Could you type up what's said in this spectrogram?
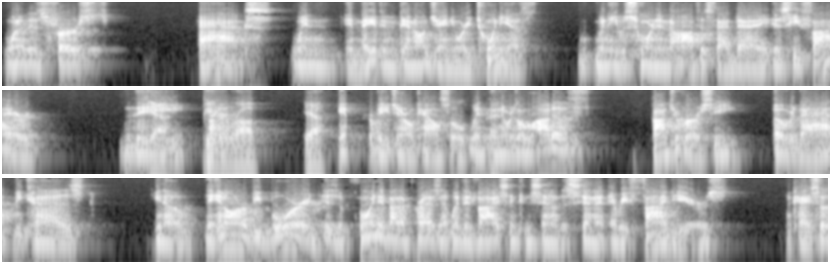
one of his first acts when it may have even been on January 20th when he was sworn into office that day is he fired the yeah, Peter uh, Robb, yeah, NLRB General Counsel. When, right. And there was a lot of controversy over that because you know, the NLRB board is appointed by the president with advice and consent of the Senate every five years. Okay, so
